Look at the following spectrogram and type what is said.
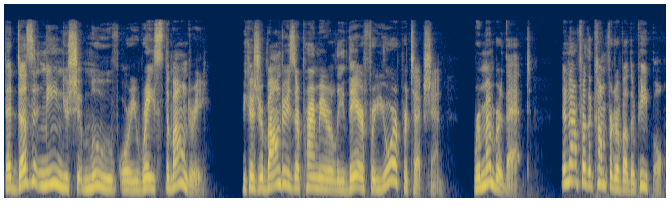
that doesn't mean you should move or erase the boundary because your boundaries are primarily there for your protection. Remember that. They're not for the comfort of other people.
